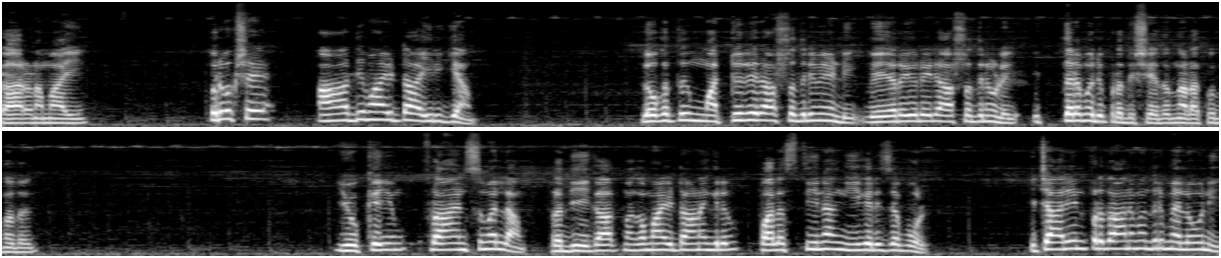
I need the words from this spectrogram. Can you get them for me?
കാരണമായി. ഒരുപക്ഷെ ആദ്യമായിട്ടായിരിക്കാം. ലോകത്ത് മറ്റൊരു രാഷ്ട്രത്തിനു വേണ്ടി വേറെയൊരു രാഷ്ട്രത്തിനുള്ളിൽ ഇത്തരമൊരു പ്രതിഷേധം നടക്കുന്നത്. യു കെയും ഫ്രാൻസുമെല്ലാം പ്രതീകാത്മകമായിട്ടാണെങ്കിലും ഫലസ്തീൻ അംഗീകരിച്ചപ്പോൾ ഇറ്റാലിയൻ പ്രധാനമന്ത്രി മെലോനി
